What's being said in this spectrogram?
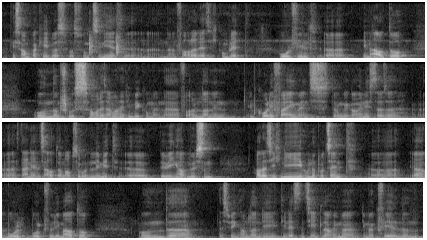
ein Gesamtpaket, was, was funktioniert. Ein, ein Fahrer, der sich komplett wohlfühlt äh, im Auto. Und am Schluss haben wir das einfach nicht hinbekommen. Äh, vor allem dann in, im Qualifying, wenn es darum gegangen ist, dass er äh, Daniel das Auto am absoluten Limit äh, bewegen hat müssen, hat er sich nie 100% äh, ja, wohl, wohlgefühlt im Auto. Und äh, deswegen haben dann die, die letzten Zehntel auch immer, immer gefehlt. Und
